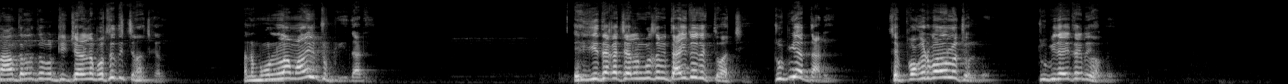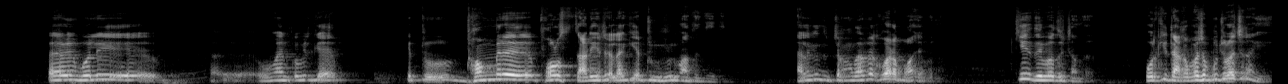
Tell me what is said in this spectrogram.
না তাহলে তো চ্যানেলে বসে দিচ্ছে না আজকাল। মানে মোল্লা মানেই টুপি, দাড়ি। এগিয়ে থাকা চ্যানেলগুলো আমি তাই তো দেখতে পাচ্ছি। টুপি আর দাড়ি। সে পকেট বাড়ালেও চলবে। টুপি, দাড়ি থাকলেই হবে। তাই আমি বলি, হুমায়ুন কবিরকে একটু ঢম মেরে ফলস দাঁড়িয়েটা লাগিয়ে টুপি মাথায় দিয়ে দিন। তাহলে কিন্তু চাঁদাটা খুব পাওয়া যাবে না। কে দেবে তো চাঁদা? ওর কি টাকা পয়সা প্রচুর আছে নাকি?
